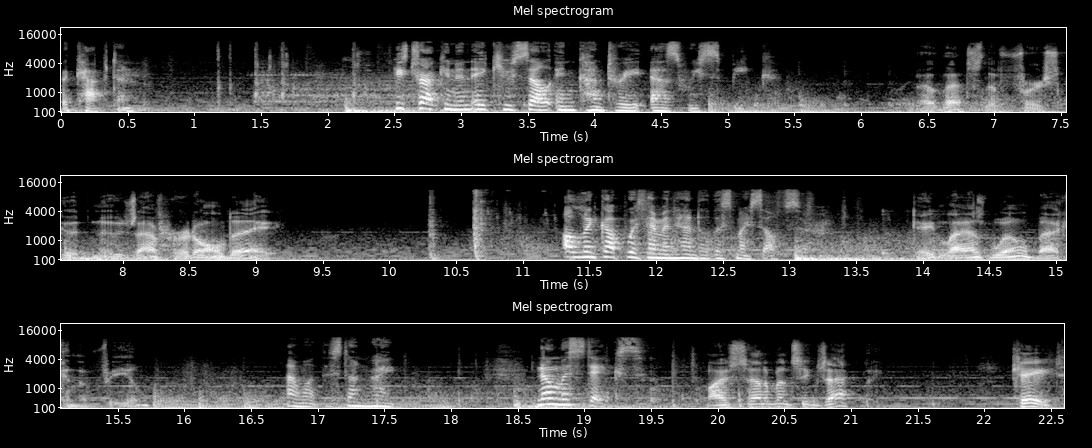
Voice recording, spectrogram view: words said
The captain. He's tracking an AQ cell in country as we speak. Well, that's the first good news I've heard all day. I'll link up with him and handle this myself, sir. Kate Laswell back in the field? I want this done right. No mistakes. My sentiments exactly. Kate,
